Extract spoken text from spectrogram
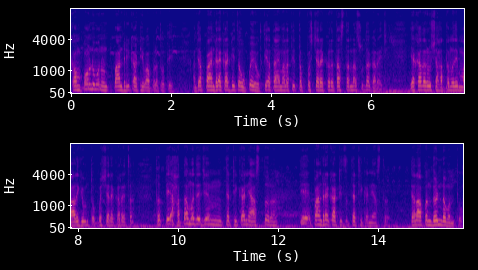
कंपाऊंड म्हणून पांढरी काठी वापरत होते. आणि त्या पांढऱ्या काठीचा उपयोग त्या टायमाला ते तपश्चर्या करत असताना सुद्धा करायचे. एखादा ऋषी हातामध्ये माळ घेऊन तपश्चर्या करायचा तर ते हातामध्ये जे त्या ठिकाणी असतं ना ते पांढऱ्या काठीचं त्या ठिकाणी असतं. त्याला आपण दंड म्हणतो.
